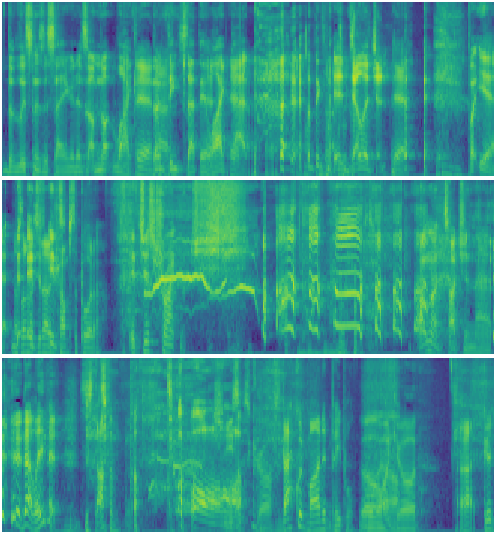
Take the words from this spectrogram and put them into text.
the listeners are saying, and it's, I'm not like Yeah, don't no, think that they're yeah, like yeah, that. I think they're intelligent. Yeah. but yeah, As long as you're not a Trump supporter. it's just trying. I'm not touching that. no, leave it. Stuff them. Oh. Jesus Christ! Backward minded people. Oh my god! All right, good.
